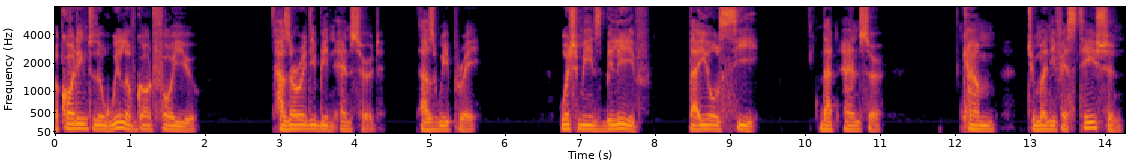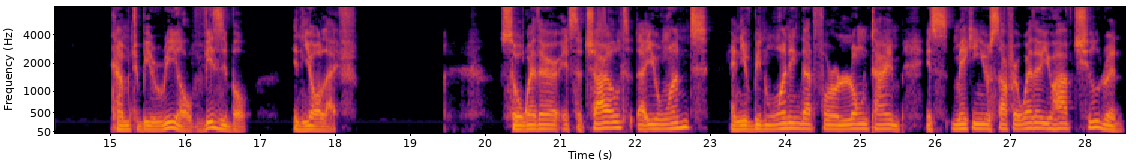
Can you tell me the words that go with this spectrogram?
according to the will of God for you, has already been answered as we pray, which means believe that you'll see that answer come to manifestation, come to be real, visible in your life. So whether it's a child that you want and you've been wanting that for a long time, it's making you suffer, whether you have children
